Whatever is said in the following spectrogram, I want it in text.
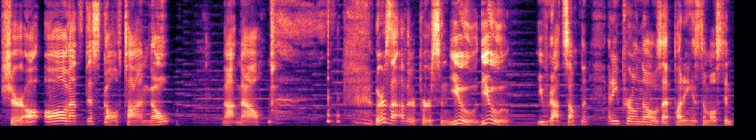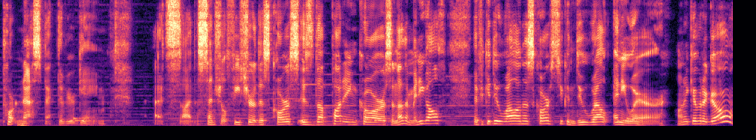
sure. Oh, oh, that's disc golf time. Nope. Not now. Where's that other person? You! You! You've got something. Any pro knows that putting is the most important aspect of your game. That's uh, the central feature of this course is the putting course. Another mini golf. If you can do well on this course, you can do well anywhere. Want to give it a go?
